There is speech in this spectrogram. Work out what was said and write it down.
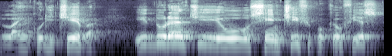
lá em Curitiba, e durante o científico que eu fiz,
